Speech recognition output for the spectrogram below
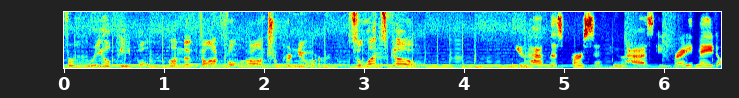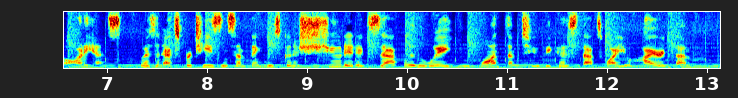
from real people on the Thoughtful Entrepreneur. So let's go. You have this person who has a ready made audience, who has an expertise in something, who's going to shoot it exactly the way you want them to because that's why you hired them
